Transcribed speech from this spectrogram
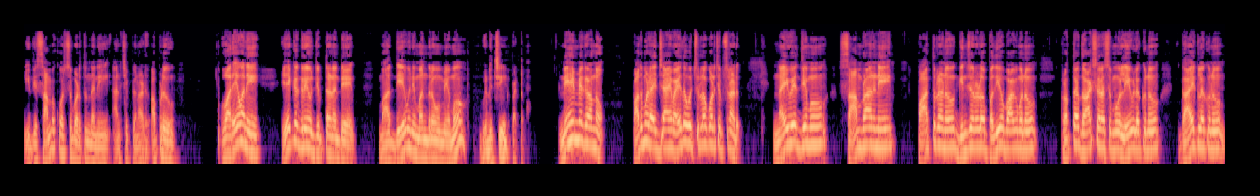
ఇది సమకూర్చబడుతుందని అని చెప్పినాడు. అప్పుడు వారేమని ఏకగ్రీవం చెప్తాడంటే మా దేవుని మందిరము మేము విడిచి పెట్టము. నేహమ్య గ్రంథం పదమూడు అధ్యాయం ఐదో వచ్చులో కూడా చెప్తున్నాడు. నైవేద్యము సాంబ్రాణిని పాత్రలను గింజలలో పదియో భాగమును క్రొత్త ద్రాక్షరసము లేవులకును గాయకులకును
